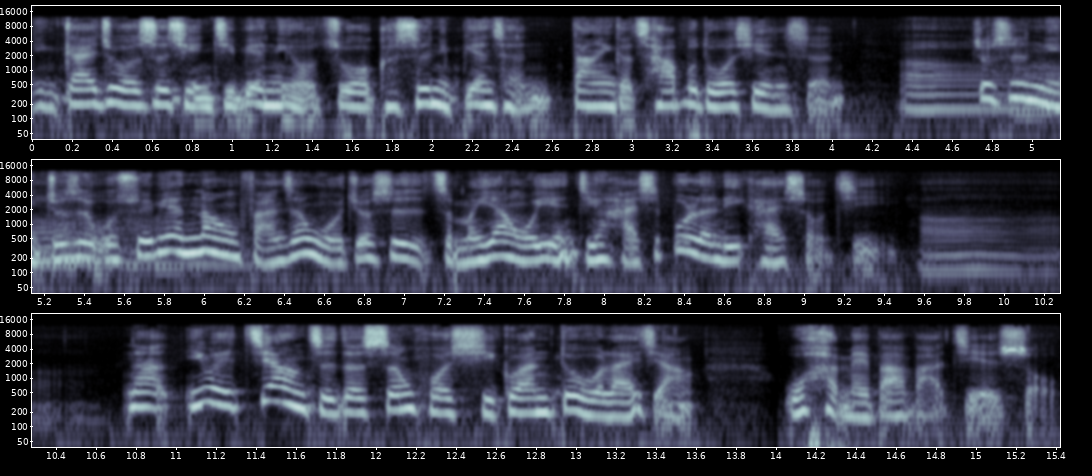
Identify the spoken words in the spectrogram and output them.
你该做的事情，即便你有做，可是你变成当一个差不多先生，啊，就是你就是我随便弄，反正我就是怎么样，我眼睛还是不能离开手机。啊，那因为这样子的生活习惯对我来讲，我很没办法接受，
